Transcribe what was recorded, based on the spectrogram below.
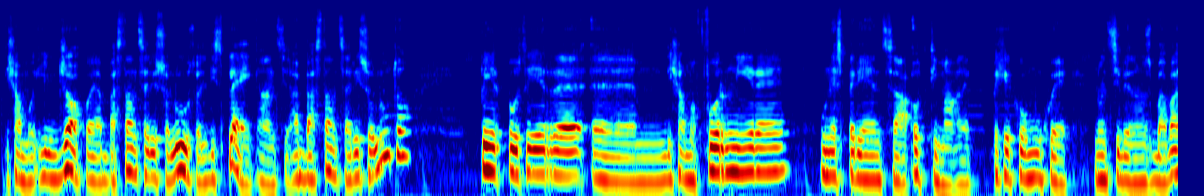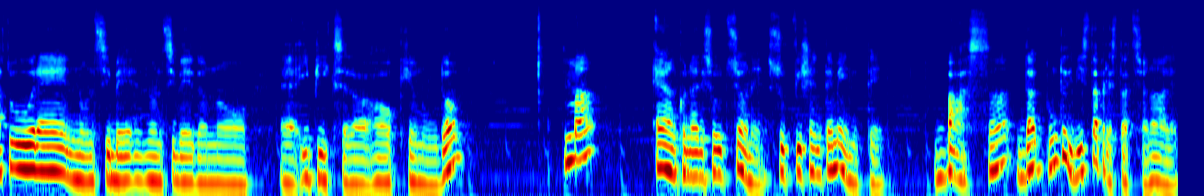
diciamo il gioco è abbastanza risoluto, il display anzi abbastanza risoluto per poter ehm, diciamo fornire un'esperienza ottimale, perché comunque non si vedono sbavature, non si, be- non si vedono eh, i pixel a occhio nudo, ma è anche una risoluzione sufficientemente bassa dal punto di vista prestazionale,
